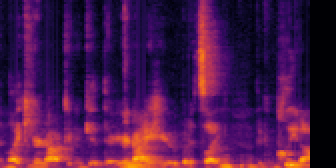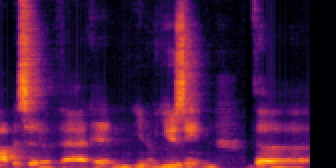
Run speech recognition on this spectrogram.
and like you're not going to get there you're not here but it's like Mhm. the complete opposite of that and you know using the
